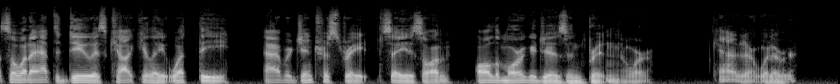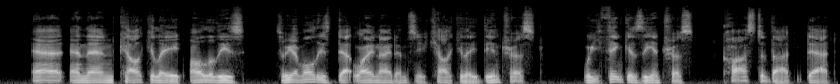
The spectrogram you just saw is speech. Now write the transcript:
So what I have to do is calculate what the average interest rate, say, is on all the mortgages in Britain or Canada or whatever. And, and then calculate all of these. So you have all these debt line items and you calculate the interest, what you think is the interest cost of that debt.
